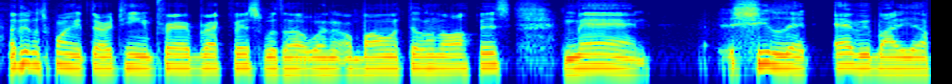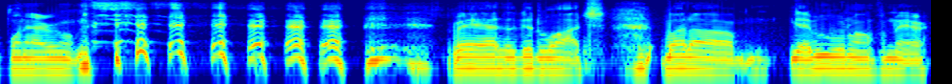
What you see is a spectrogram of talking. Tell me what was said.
I think it was 2013 prayer breakfast with uh, when Obama was still in office. Man, she lit everybody up on that room. Man, that's a good watch. But um, yeah, moving on from there.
